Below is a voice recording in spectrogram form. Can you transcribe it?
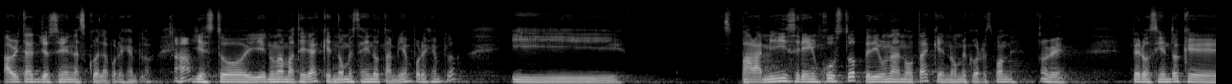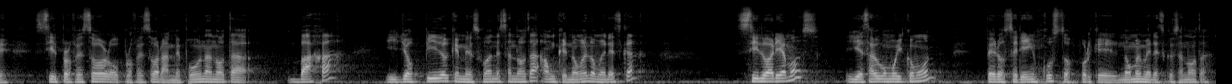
ahorita yo estoy en la escuela, por ejemplo, Ajá. y estoy en una materia que no me está yendo tan bien, por ejemplo, y para mí sería injusto pedir una nota que no me corresponde. Ok. Pero siento que si el profesor o profesora me pone una nota baja y yo pido que me suban esa nota, aunque no me lo merezca, sí lo haríamos y es algo muy común, pero sería injusto porque no me merezco esa nota.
